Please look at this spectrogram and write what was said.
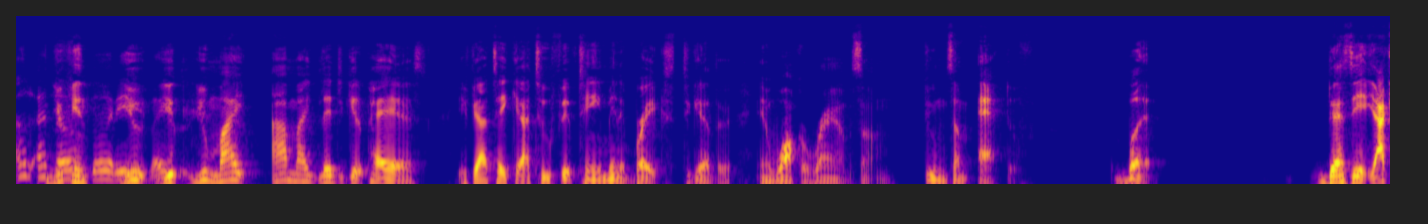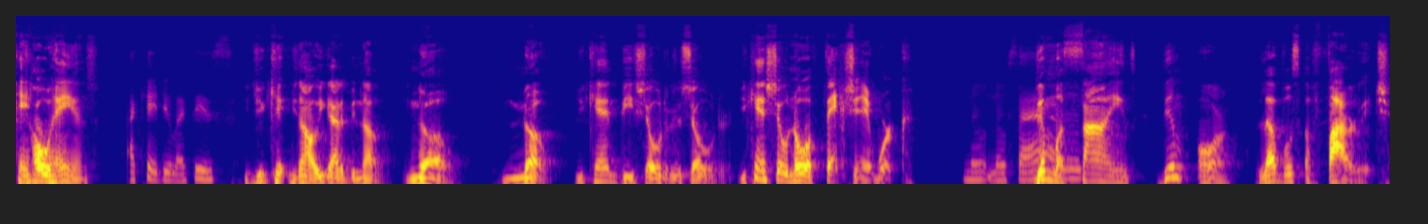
I, I you know can you. Like, you you might I might let you get a pass if y'all take y'all two 15 minute breaks together and walk around or something, doing something active. But that's it. Y'all can't hold hands. I can't do like this. You can't no, you gotta be no, no, no. You can't be shoulder to shoulder. You can't show no affection at work. No, no side. Them are signs, them are levels of fireage.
